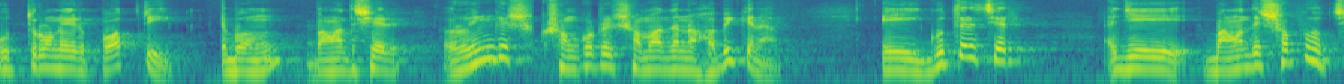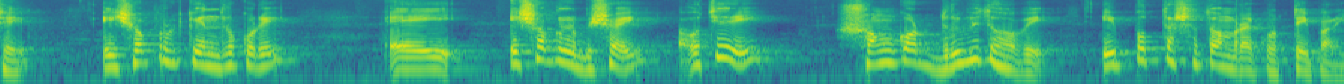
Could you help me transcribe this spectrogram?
উত্তরণের পথটি এবং বাংলাদেশের রোহিঙ্গা সংকটের সমাধান হবে কিনা? এই গুতেরেসের যে বাংলাদেশ সফর হচ্ছে, এই সফরকে কেন্দ্র করে এই এ সকল বিষয় অচিরেই সংকট দূরীভূত হবে, এই প্রত্যাশা তো আমরা করতেই পারি।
